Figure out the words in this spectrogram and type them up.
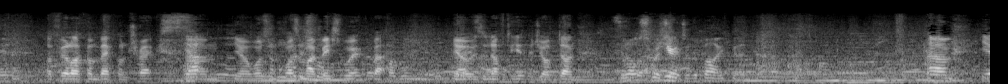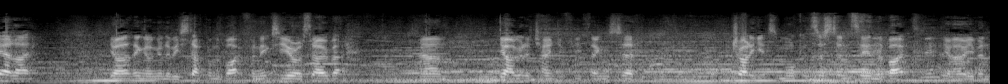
I feel like I'm back on track. Um, you know, it wasn't wasn't my best work, but you know, it was enough to get the job done. You're not switching to the bike then? Um, yeah, like, yeah, I think I'm going to be stuck on the bike for next year or so, but um, yeah, I've got to change a few things to try to get some more consistency in the bike. You know, even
